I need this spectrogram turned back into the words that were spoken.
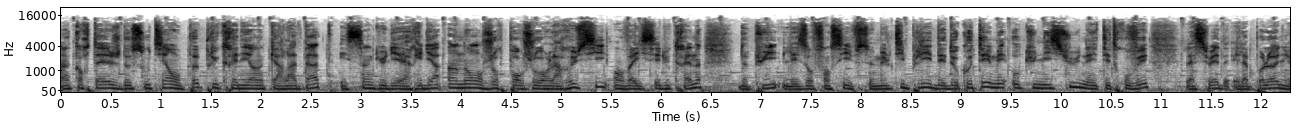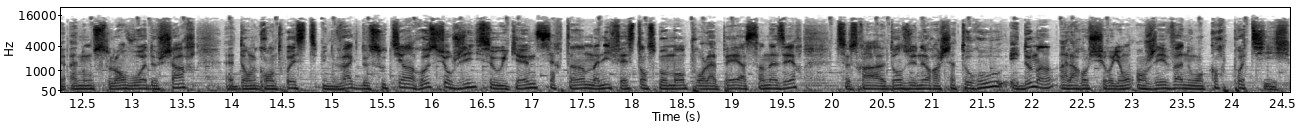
Un cortège de soutien au peuple ukrainien car la date est singulière. Il y a un an, jour pour jour, la Russie envahissait l'Ukraine. Depuis, les offensives se multiplient des deux côtés mais aucune issue n'a été trouvée. La Suède et la Pologne annoncent l'envoi de chars. Dans le Grand Ouest, une vague de soutien ressurgit ce week-end. Certains manifestent en ce moment pour la paix à Saint-Nazaire. Ce sera dans une heure à Châteauroux et demain à La Roche-sur-Yon, Angers, Vannes ou encore Poitiers.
